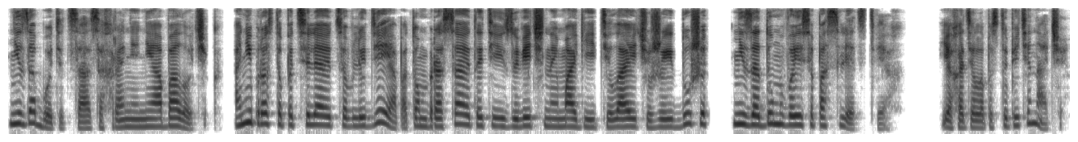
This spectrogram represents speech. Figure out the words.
не заботятся о сохранении оболочек. Они просто подселяются в людей, а потом бросают эти изувеченные магии тела и чужие души, не задумываясь о последствиях. Я хотела поступить иначе.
